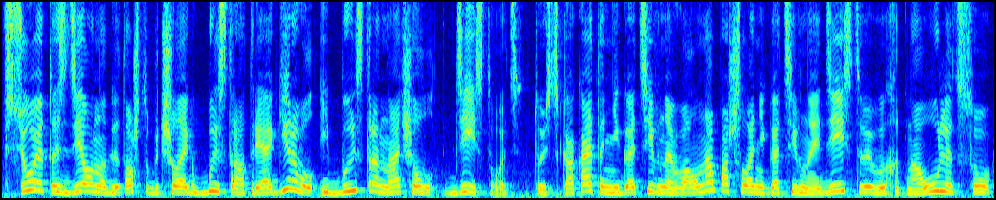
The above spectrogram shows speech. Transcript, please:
Все это сделано для того, чтобы человек быстро отреагировал и быстро начал действовать. То есть какая-то негативная волна пошла, негативное действие, выход на улицу,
